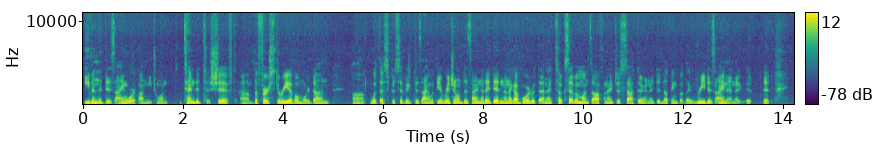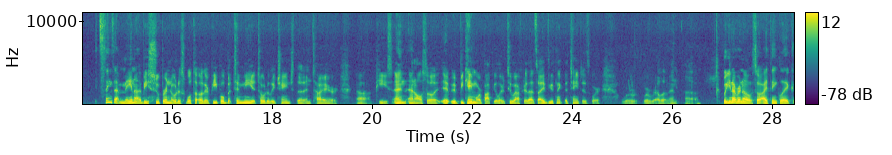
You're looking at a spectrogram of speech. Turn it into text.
Even the design work on each one tended to shift. Um, the first three of them were done. Uh, with a specific design, with the original design that I did, and then I got bored with that, and I took seven months off, and I just sat there and I did nothing but like redesign it. And it, it, it it's things that may not be super noticeable to other people, but to me, it totally changed the entire uh, piece, and and also it, it became more popular too after that. So I do think the changes were were were relevant. Uh, but you never know. So I think like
